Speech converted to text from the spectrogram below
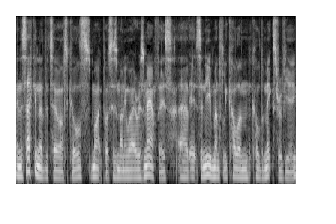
In the second of the two articles, Mike puts his money where his mouth is. Uh, it's a new monthly column called the Mix Review,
